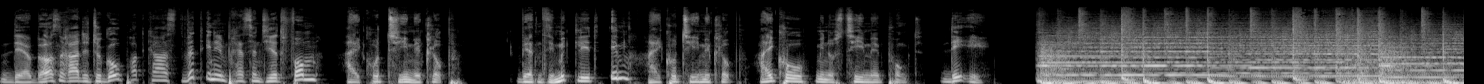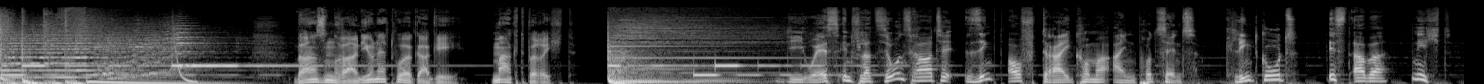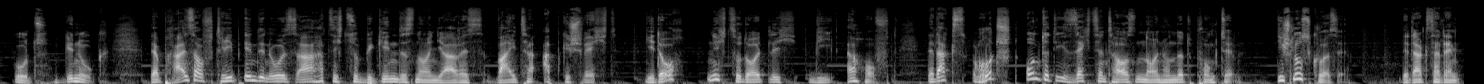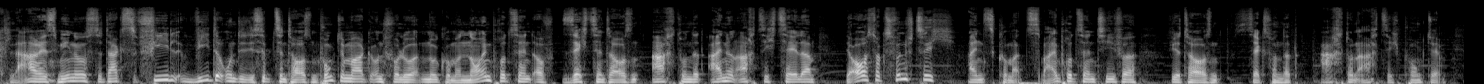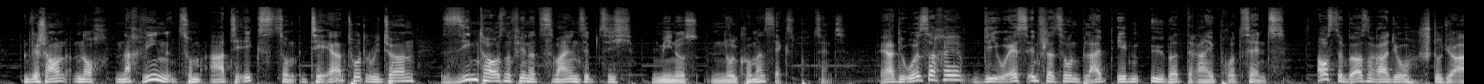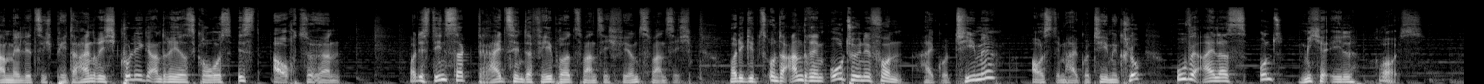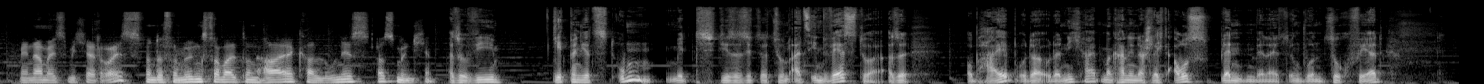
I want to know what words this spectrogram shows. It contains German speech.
Der Börsenradio To Go Podcast wird Ihnen präsentiert vom Heiko Theme Club. Werden Sie Mitglied im Heiko Theme Club. heiko-theme.de Börsenradio Network AG Marktbericht Die US-Inflationsrate sinkt auf 3,1 Prozent. Klingt gut, ist aber nicht gut genug. Der Preisauftrieb in den USA hat sich zu Beginn des neuen Jahres weiter abgeschwächt. Jedoch nicht so deutlich wie erhofft. Der DAX rutscht unter die 16.900 Punkte. Die Schlusskurse. Der DAX hat ein klares Minus. Der DAX fiel wieder unter die 17.000 Punkte Marke und verlor 0,9% auf 16.881 Zähler. Der Austox 50 1,2% tiefer, 4.688 Punkte. Und wir schauen noch nach Wien zum ATX, zum TR Total Return 7472 minus 0,6% Ja, die Ursache, die US-Inflation bleibt eben über 3% Aus dem Börsenradio Studio A meldet sich Peter Heinrich. Kollege Andreas Groß ist auch zu hören. Heute ist Dienstag, 13. Februar 2024. Heute gibt's unter anderem O-Töne von Heiko Thieme aus dem Heiko Thieme Club, Uwe Eilers und Michael Reuss. Mein Name ist Michael Reuss von der Vermögensverwaltung HRK Lunis aus München. Also wie geht man jetzt um mit dieser Situation als Investor? Also ob Hype oder, oder nicht Hype, man kann ihn ja schlecht ausblenden, wenn er jetzt irgendwo einen Zug fährt.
